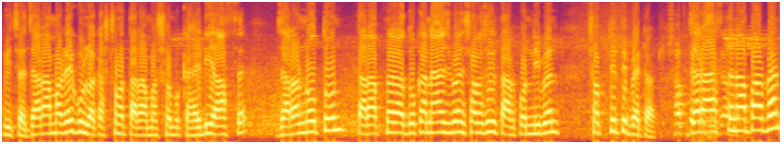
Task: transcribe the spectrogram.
পিচ চাই। যারা আমার রেগুলার কাস্টমার তারা আমার সম্পর্কে আইডিয়া আছে। যারা নতুন তারা আপনারা দোকানে আসবেন সরাসরি তারপর নিবেন। সবচেয়ে বেটার যারা আসতে না পারবেন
